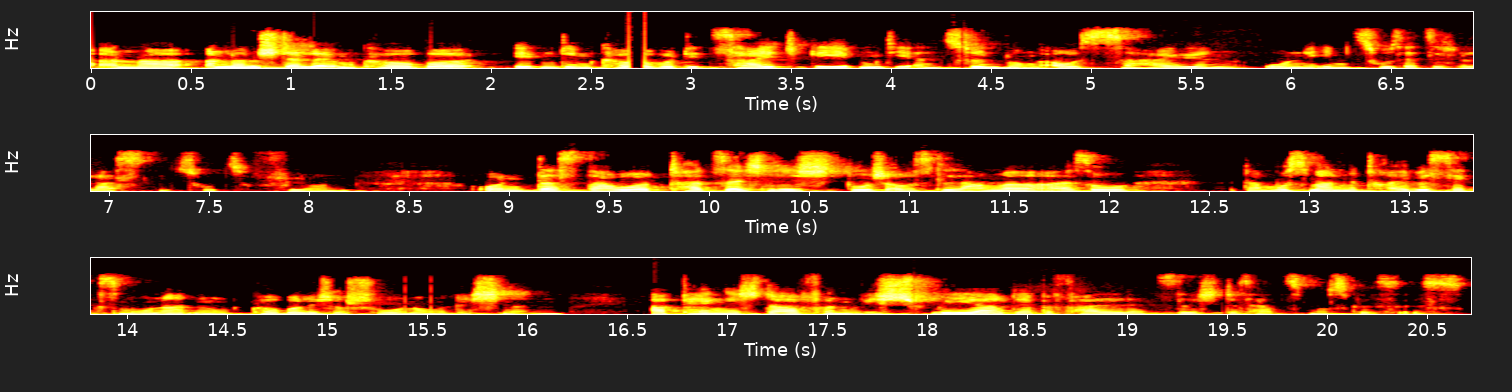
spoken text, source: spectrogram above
an einer anderen Stelle im Körper eben dem Körper die Zeit geben, die Entzündung auszuheilen, ohne ihm zusätzliche Lasten zuzuführen. Und das dauert tatsächlich durchaus lange. Also da muss man mit drei bis sechs Monaten körperlicher Schonung rechnen, abhängig davon, wie schwer der Befall letztlich des Herzmuskels ist.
